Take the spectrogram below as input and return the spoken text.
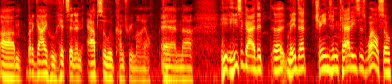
um, but a guy who hits in an absolute country mile. And, uh, he, he's a guy that uh, made that change in caddies as well. So,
